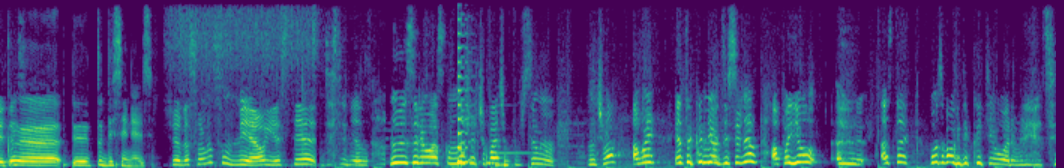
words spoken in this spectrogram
Uite. că e, tu desenezi. Și răspunsul meu este desenez. Nu, e serios, că nu știu ce face pur și simplu. Nu ceva? Apoi, iată când eu desenez, apoi eu... Asta pot să fac de câte ori vreți.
